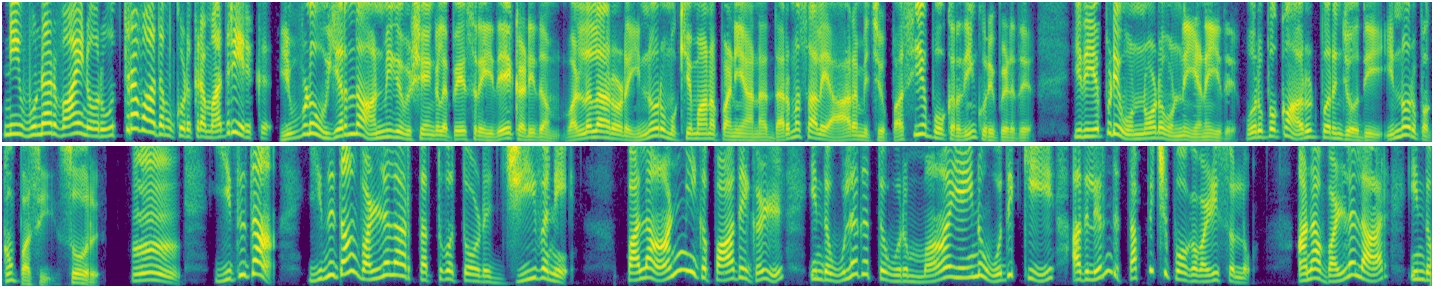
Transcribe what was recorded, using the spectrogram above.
நீ உணர்வாயின்னு ஒரு உத்தரவாதம் கொடுக்கற மாதிரி இருக்கு. இவ்வளவு உயர்ந்த ஆன்மீக விஷயங்களை பேசுற இதே கடிதம் வள்ளலாரோட இன்னொரு முக்கியமான பணியான தர்மசாலையை ஆரம்பிச்சு பசிய போக்குறதையும் குறிப்பிடுது. இது எப்படி ஒன்னோட ஒண்ணு இணையுது? ஒரு பக்கம் அருட்பெருஞ்சோதி இன்னொரு பக்கம் பசி சோறு. இதுதான். இதுதான் வள்ளலார் தத்துவத்தோட ஜீவனே. பல ஆன்மீக பாதைகள் இந்த உலகத்தை ஒரு மாயைன்னு ஒதுக்கி அதிலிருந்து தப்பிச்சு போக வழி சொல்லும். ஆனா வள்ளலார் இந்த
